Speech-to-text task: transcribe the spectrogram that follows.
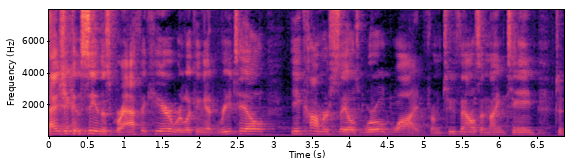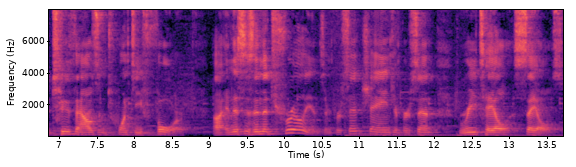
As you can see in this graphic here we're looking at retail e-commerce sales worldwide from 2019 to 2024 uh, and this is in the trillions and percent change and percent retail sales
